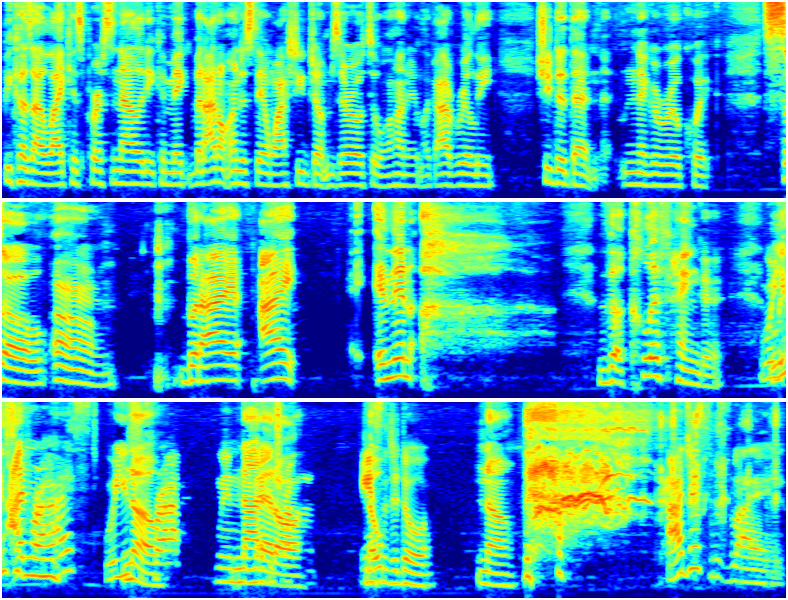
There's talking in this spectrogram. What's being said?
because I like his personality, can make." But I don't understand why she jumped zero to a hundred. Like I really, she did that nigga real quick. So, um, but I, I, and then the cliffhanger. Were you I surprised? Were you No. surprised when Not at all. Answered Nope. the door. No, I just was like,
